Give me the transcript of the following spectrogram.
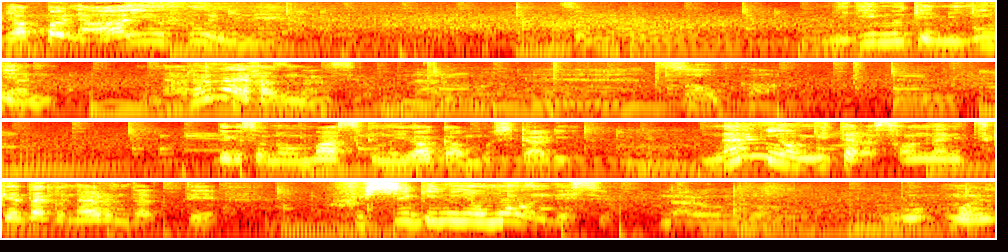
やっぱりねああいう風にねその右向け右にはならないはずなんですよ。うんなるほどね。そうかでそのマスクの違和感もしかりう何を見たらそんなにつけたくなるんだって不思議に思うんですよ。んなるほど。ぼもう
